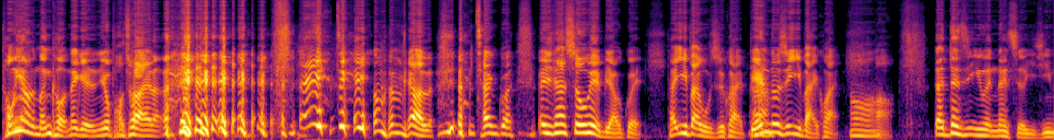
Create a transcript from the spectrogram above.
同样的门口，那个人又跑出来了。哎，这个要门票了，要参观，而且他收费比较贵，他一百五十块，别人都是一百块哦啊。但但是因为那时候已经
